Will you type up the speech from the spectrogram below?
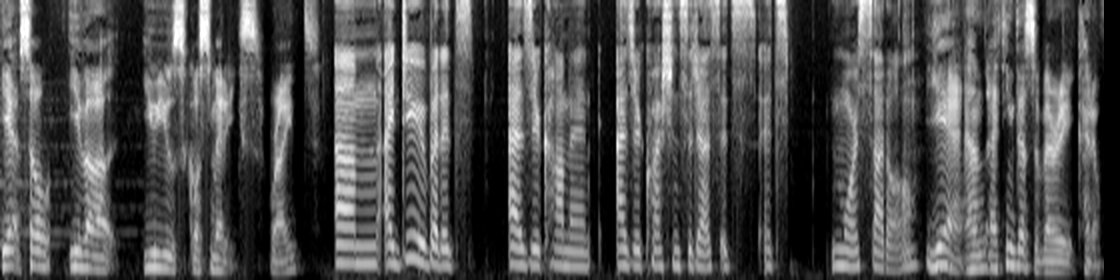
Yeah, so Eva, you use cosmetics, right? Um, I do, but it's as your comment, as your question suggests, it's it's more subtle. Yeah, and I think that's a very kind of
